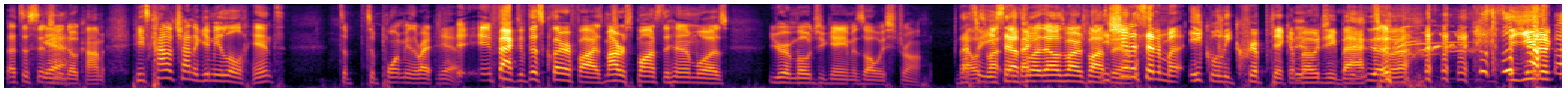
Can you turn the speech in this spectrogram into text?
That's essentially Yeah. no comment. He's kind of trying to give me a little hint to to point me in the right. Yeah. In fact, if this clarifies, my response to him was, "Your emoji game is always strong." That That's was what my, you said that's back- what- that was my response. You should have sent him an equally cryptic emoji back to him. the, uni-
